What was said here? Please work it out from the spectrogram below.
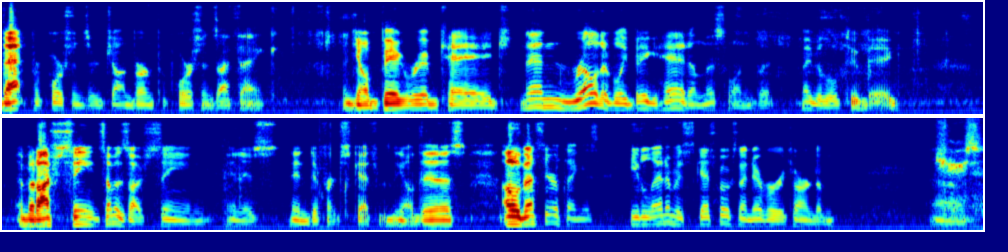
that proportions are John Byrne proportions, I think. You know, big rib cage, then relatively big head on this one, but maybe a little too big. But I've seen some of this. I've seen in his in different sketch. You know, this. Oh, that's the other thing is he lent him his sketchbooks and they never returned them. Um, Jeez,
